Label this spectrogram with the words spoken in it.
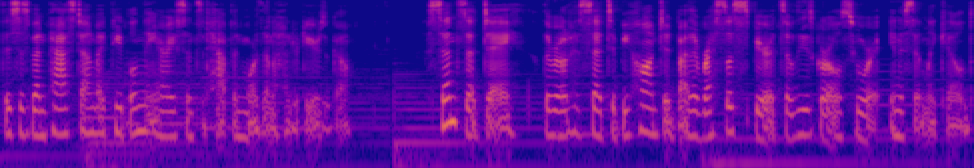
This has been passed down by people in the area since it happened more than 100 years ago. Since that day, the road is said to be haunted by the restless spirits of these girls who were innocently killed.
